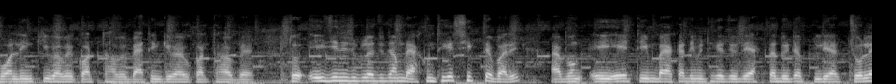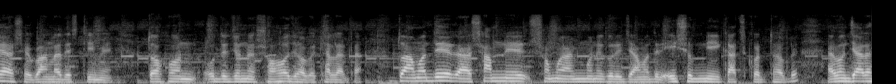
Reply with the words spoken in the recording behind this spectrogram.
বোলিং কীভাবে করতে হবে ব্যাটিং কীভাবে করতে হবে, তো এই জিনিসগুলো যদি আমরা এখন থেকে শিখতে পারি এবং এই এ টিম বা একাডেমি থেকে যদি একটা, দুইটা প্লেয়ার চলে আসে বাংলাদেশ টিমে তখন ওদের জন্য সহজ হবে খেলাটা। তো আমাদের সামনের সময় আমি মনে করি যে আমাদের এইসব নিয়েই কাজ করতে হবে এবং যারা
